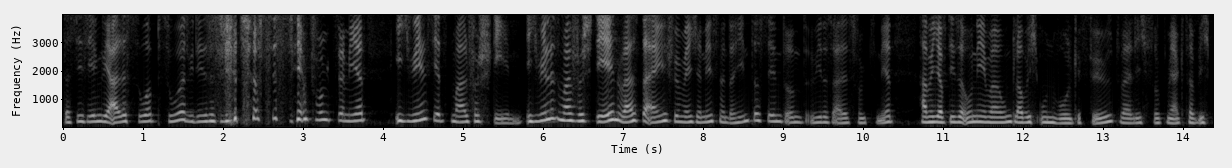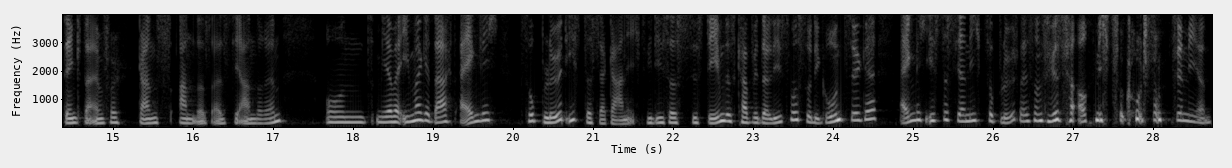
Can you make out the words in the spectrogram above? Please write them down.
das ist irgendwie alles so absurd, wie dieses Wirtschaftssystem funktioniert. Ich will es jetzt mal verstehen. Ich will jetzt mal verstehen, was da eigentlich für Mechanismen dahinter sind und wie das alles funktioniert. Habe mich auf dieser Uni immer unglaublich unwohl gefühlt, weil ich so gemerkt habe, ich denke da einfach ganz anders als die anderen. Und mir aber immer gedacht, eigentlich so blöd ist das ja gar nicht, wie dieses System des Kapitalismus, so die Grundzüge. Eigentlich ist das ja nicht so blöd, weil sonst wird es ja auch nicht so gut funktionieren.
